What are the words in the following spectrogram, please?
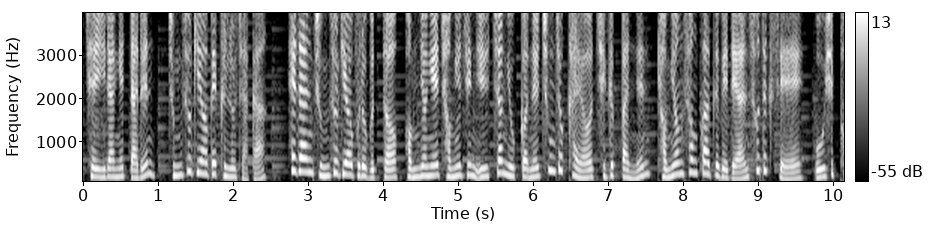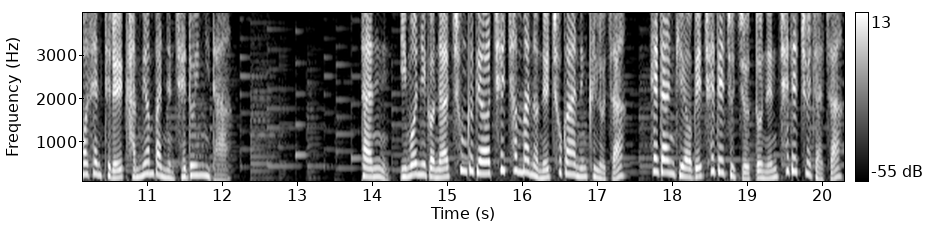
제1항에 따른 중소기업의 근로자가 해당 중소기업으로부터 법령에 정해진 일정 요건을 충족하여 지급받는 경영 성과급에 대한 소득세의 50%를 감면받는 제도입니다. 단 임원이거나 총급여 7천만 원을 초과하는 근로자, 해당 기업의 최대 주주 또는 최대 출자자,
